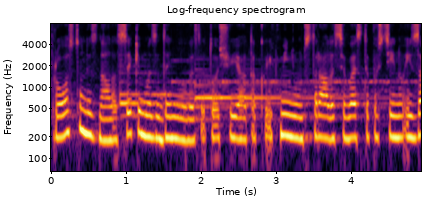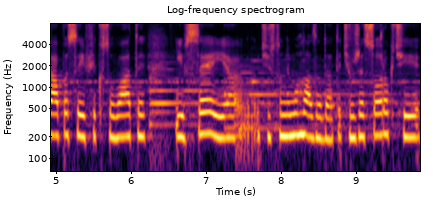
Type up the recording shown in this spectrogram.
просто не знала, скільки ми за день вивезли. То що я так як мінімум старалася вести постійно і записи, і фіксувати, і все. І я чисто не могла згадати, чи вже 40, чи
